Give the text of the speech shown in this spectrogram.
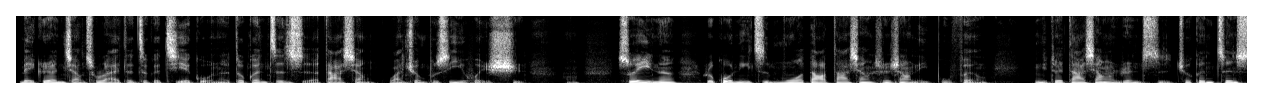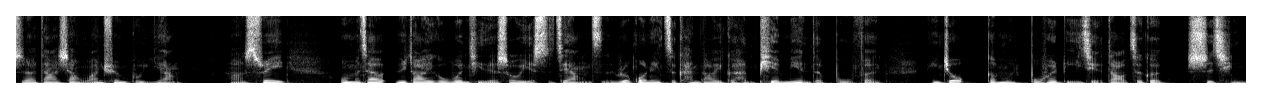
每个人讲出来的这个结果呢，都跟真实的大象完全不是一回事啊。所以呢，如果你只摸到大象身上的一部分，你对大象的认知就跟真实的大象完全不一样啊。所以我们在遇到一个问题的时候也是这样子。如果你只看到一个很片面的部分，你就根本不会理解到这个事情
